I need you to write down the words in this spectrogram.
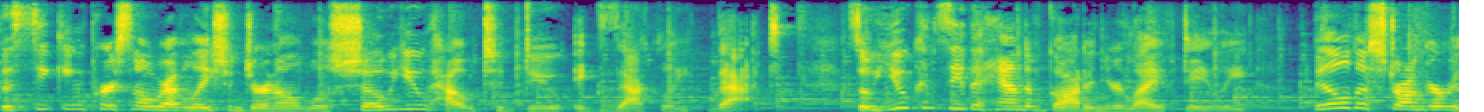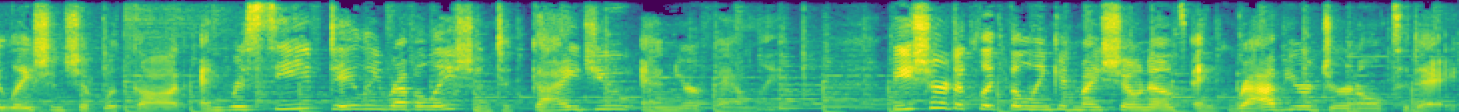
The Seeking Personal Revelation Journal will show you how to do exactly that. So you can see the hand of God in your life daily, build a stronger relationship with God, and receive daily revelation to guide you and your family. Be sure to click the link in my show notes and grab your journal today.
